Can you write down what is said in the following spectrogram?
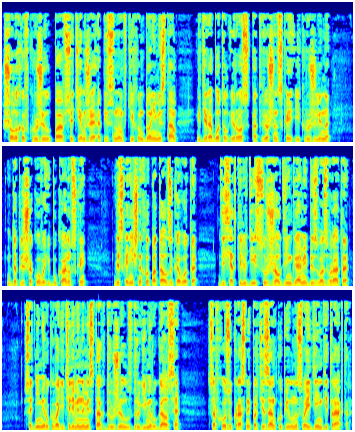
Шолохов кружил по все тем же описанным в Тихом Доне местам, где работал и рос от Вешенской и Кружилина до Плешакова и Букановской, бесконечно хлопотал за кого-то, десятки людей сужал деньгами без возврата, с одними руководителями на местах дружил, с другими ругался – совхозу «Красный партизан» купил на свои деньги трактор.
